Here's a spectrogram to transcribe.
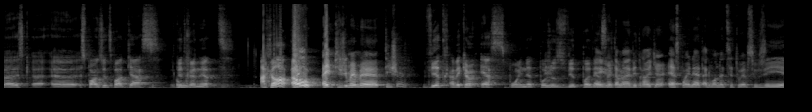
Euh, sponsor du podcast, Vitrenet. Encore? Oh! Hey, puis j'ai même un t-shirt. Vitre avec un S.net, pas juste vite, pas d'S. Exactement, avec un- vitre avec un S.net. Allez voir notre site web si vous, avez,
